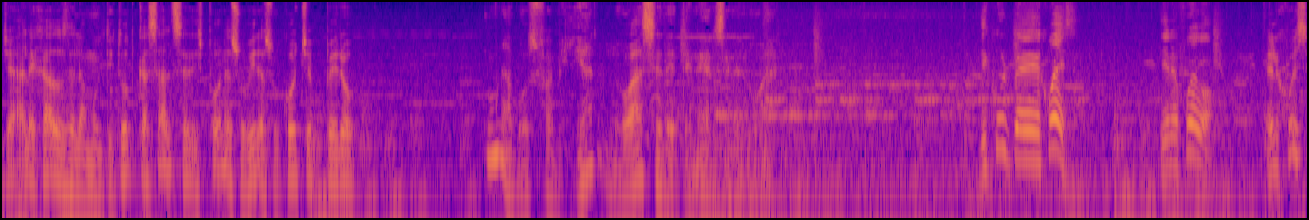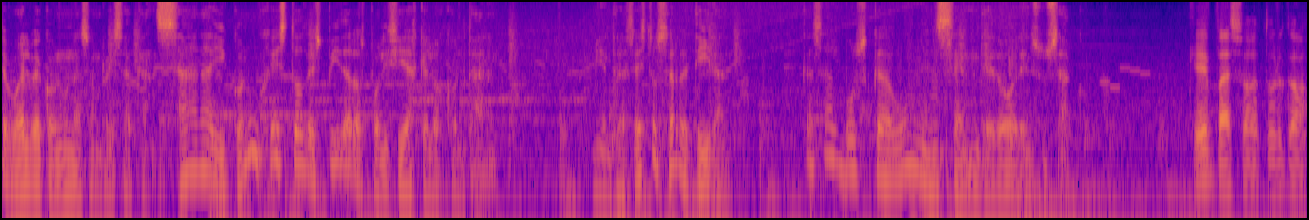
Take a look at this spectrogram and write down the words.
Ya alejados de la multitud, Casal se dispone a subir a su coche, pero una voz familiar lo hace detenerse en el lugar. Disculpe, juez. ¿Tiene fuego? El juez se vuelve con una sonrisa cansada y con un gesto despide a los policías que lo escoltaron. Mientras estos se retiran, Casal busca un encendedor en su saco. ¿Qué pasó, Turco?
